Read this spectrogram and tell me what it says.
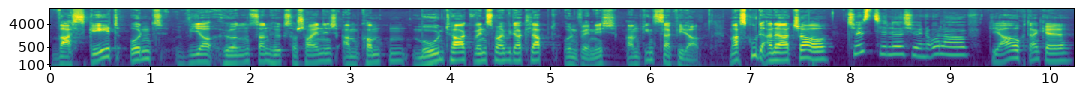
Was geht? Und wir hören uns dann höchstwahrscheinlich am kommenden Montag, wenn es mal wieder klappt. Und wenn nicht, am Dienstag wieder. Mach's gut, Anna. Ciao. Tschüss, Tille. Schönen Urlaub. Dir auch. Danke.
